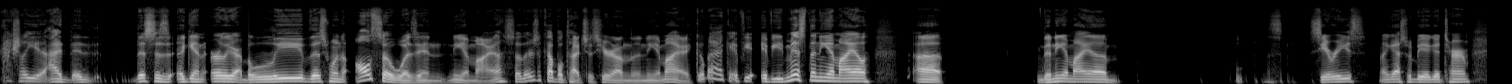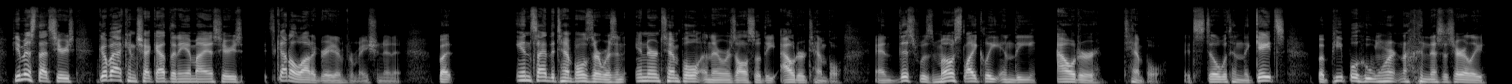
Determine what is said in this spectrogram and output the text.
actually, I this is again earlier. I believe this one also was in Nehemiah. So there's a couple touches here on the Nehemiah. Go back if you if you missed the Nehemiah uh, the Nehemiah series, I guess would be a good term. If you missed that series, go back and check out the Nehemiah series. It's got a lot of great information in it. But inside the temples, there was an inner temple and there was also the outer temple. And this was most likely in the outer temple. It's still within the gates, but people who weren't necessarily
